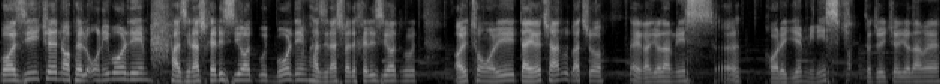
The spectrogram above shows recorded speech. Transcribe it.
بازی که ناپل اونی بردیم. هزینهش خیلی زیاد بود بردیم. هزینهش ولی خیلی زیاد بود. آقای توماری دقیقه چند بود بچه دقیقا یادم نیست. پارگی مینیسک. تا جایی که یادمه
